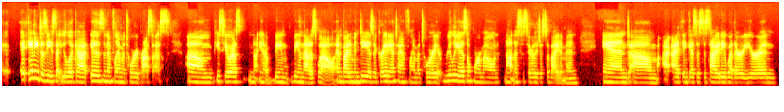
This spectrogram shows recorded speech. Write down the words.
any disease that you look at is an inflammatory process. Um, PCOS, not, you know, being being that as well. And vitamin D is a great anti-inflammatory. It really is a hormone, not necessarily just a vitamin. And um, I, I, think as a society, whether you're in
